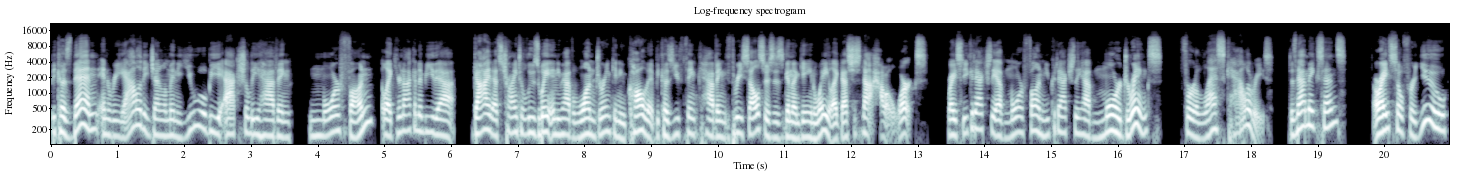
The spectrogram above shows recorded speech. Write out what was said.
because then in reality, gentlemen, you will be actually having more fun. Like you're not going to be that guy that's trying to lose weight and you have one drink and you call it because you think having three seltzers is going to gain weight. Like that's just not how it works, right? So you could actually have more fun. You could actually have more drinks for less calories. Does that make sense? All right. So for you,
